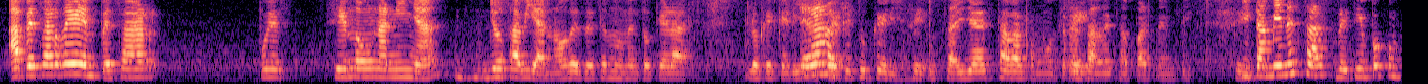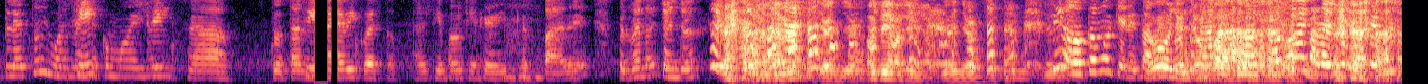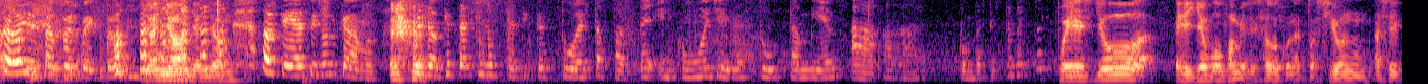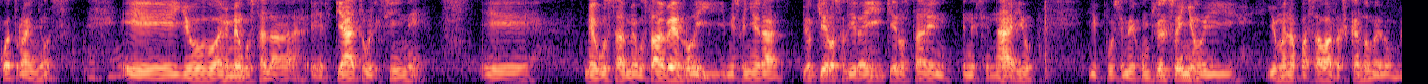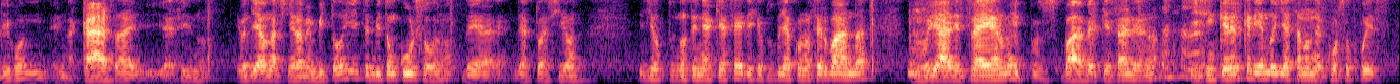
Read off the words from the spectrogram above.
a pesar de empezar pues siendo una niña, yo sabía, ¿no? Desde ese momento que era lo que quería Era hacer. lo que tú querías, Sí. o sea, ya estaba como trazada esa parte en ti. Sí. Y también estás de tiempo completo, igualmente Sí, como ellos, sí. o sea, totalmente. Sí, me dedico a esto al 100%. Ok, qué padre. Pues bueno, John John. Yo, yo. Hoy te llamas Junior. Yo, yo. Sí, o cómo quieres No, saber. John John para todo el. Vamos para como te gusta hoy, está perfecto. Yon, yon, yon, yon. Ok, así nos quedamos. Bueno, ¿qué tal que nos platicas tú esta parte en cómo llegas tú también a, a convertirte en actor? Pues yo eh, llevo familiarizado con la actuación hace cuatro años. Eh, yo, a mí me gusta la- el teatro, el cine. Eh, me, gusta, me gustaba verlo y mi sueño era, yo quiero salir ahí, quiero estar en, en escenario. Y pues se me cumplió el sueño y yo me la pasaba rascándome el ombligo en, en la casa y así, ¿no? Y un día una señora me invitó, oye, te invito a un curso, ¿no? De, de actuación. Y yo pues no tenía qué hacer, dije, pues voy a conocer banda, pues, voy a distraerme y pues va a ver qué sale, ¿no? Ajá. Y sin querer queriendo, ya estando en el curso, pues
